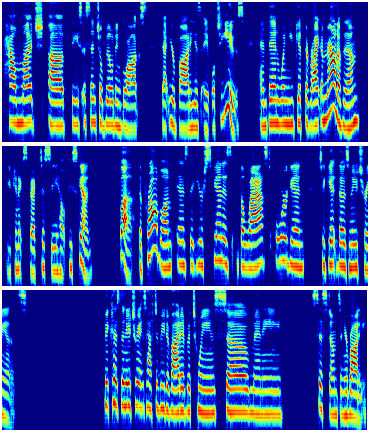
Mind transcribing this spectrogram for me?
how much of these essential building blocks that your body is able to use. And then when you get the right amount of them, you can expect to see healthy skin. But the problem is that your skin is the last organ to get those nutrients because the nutrients have to be divided between so many systems in your body.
